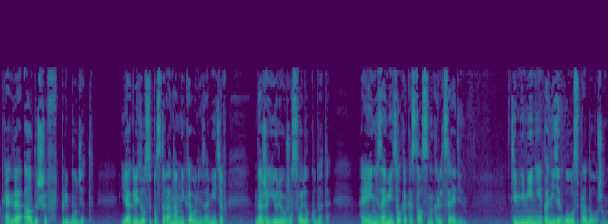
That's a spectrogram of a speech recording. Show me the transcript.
Когда Алдышев прибудет, я огляделся по сторонам, никого не заметив, даже Юрий уже свалил куда-то а я не заметил, как остался на крыльце один. Тем не менее, понизив голос, продолжил.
